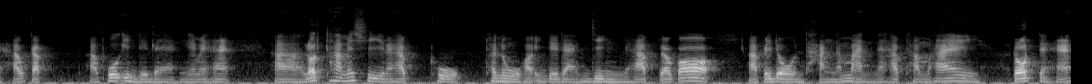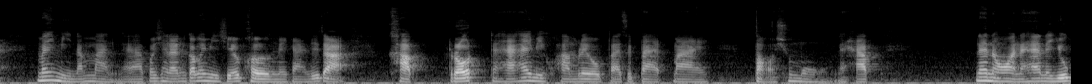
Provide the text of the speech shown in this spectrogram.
นะครับกับพวกอินเดียแดงใช่ไหมฮะรถทามชชีนะครับถูกธนูของอินเดียแดงยิงนะครับ แล้วก็ไปโดนถังน้ำมันนะครับทำให้รถนะฮะไม่มีน้ำมันนะครับเพราะฉะนั้นก็ไม่มีเชื้อเพลิงในการที่จะขับรถนะฮะให้มีความเร็ว 88 ไมล์ต่อชั่วโมงนะครับ แน่นอนนะฮะในยุค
